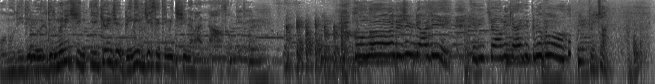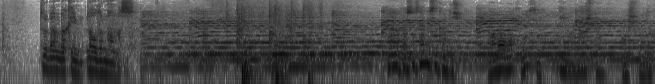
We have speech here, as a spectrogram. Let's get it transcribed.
Onu dedim öldürmen için ilk önce benim cesetimi çiğnemen lazım dedim. Allah anneciğim geldi. Senin Kamil geldi telefon. Gülcan. Dur ben bakayım ne olur ne olmaz. Ha Paşa sen misin kardeşim? Valla bak iyi misin? Eyvallah hoş geldin. Hoş bulduk.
